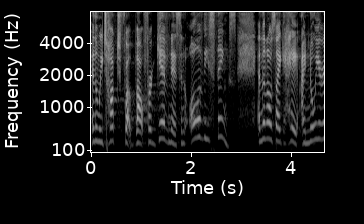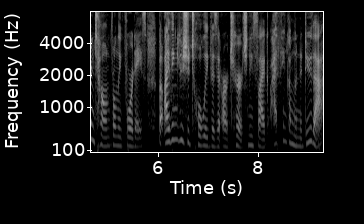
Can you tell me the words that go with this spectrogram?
And then we talked about forgiveness and all of these things. And then I was like, hey, I know you're in town for only four days, but I think you should totally visit our church. And he's like, I think I'm going to do that.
